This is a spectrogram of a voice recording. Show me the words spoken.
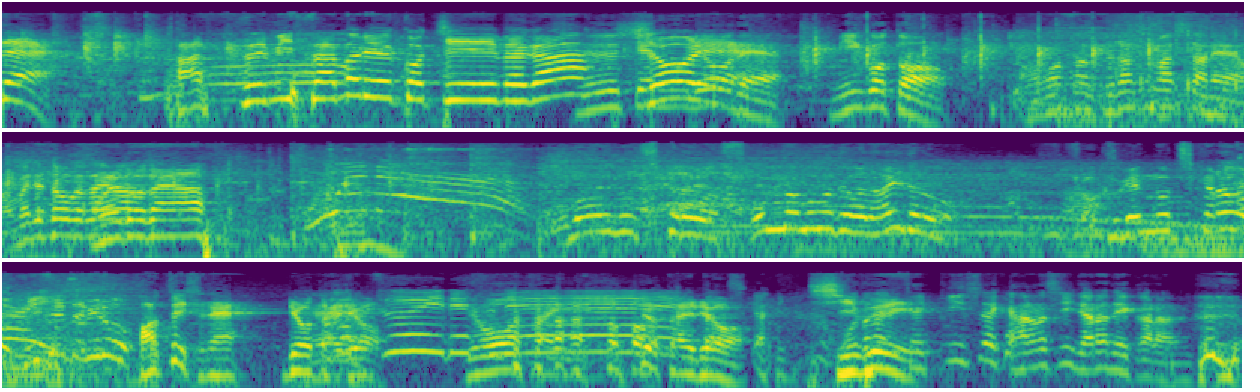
で蓮見さんの龍子チームが勝利。見事天野さん下しましたね。おめでとうごおめでとうございます。お前の力はそんなものではないだろう。極限の力を見せてみろ。熱いですね。両対両。熱いです両対ね両対両。渋い。接近しなきゃ話にならねえから。みたいな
